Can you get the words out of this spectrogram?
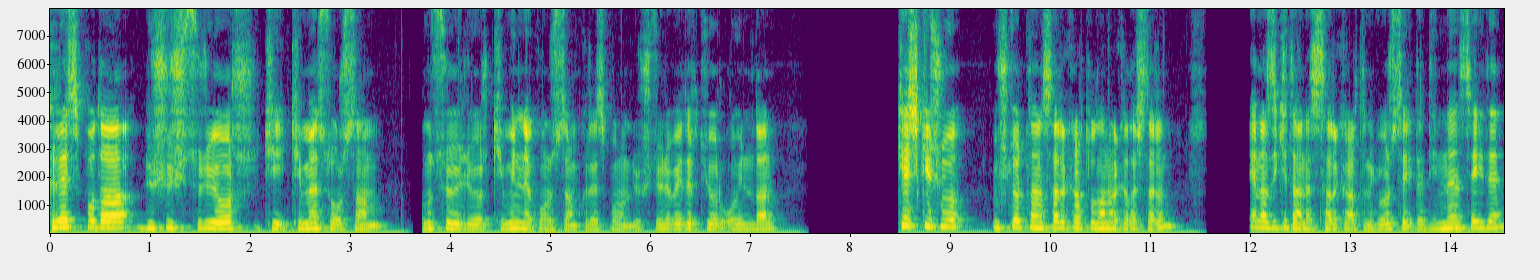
Crespo'da düşüş sürüyor ki kime sorsam bunu söylüyor. Kiminle konuşsam Crespo'nun düştüğünü belirtiyor oyundan. Keşke şu 3-4 tane sarı kart olan arkadaşların en az 2 tane sarı kartını görseydi, dinlenseydi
